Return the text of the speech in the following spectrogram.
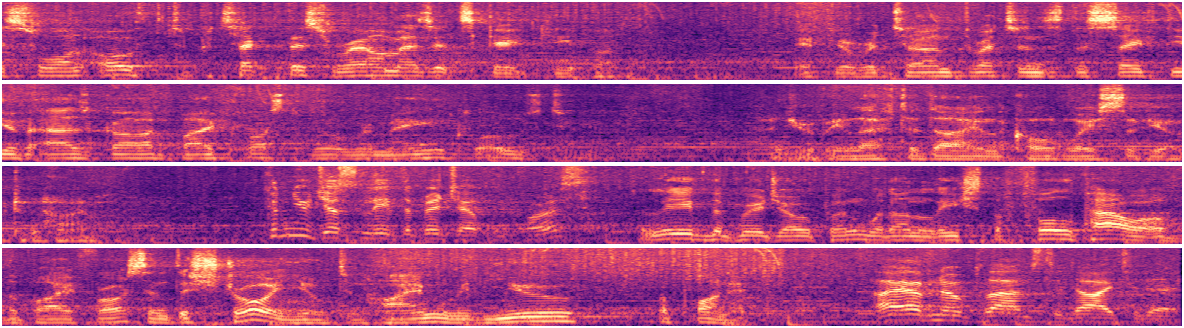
my sworn oath to protect this realm as its gatekeeper. If your return threatens the safety of Asgard, Bifrost will remain closed to you. And you'll be left to die in the cold wastes of Jotunheim. Couldn't you just leave the bridge open for us? To leave the bridge open would unleash the full power of the Bifrost and destroy Jotunheim with you upon it. I have no plans to die today.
